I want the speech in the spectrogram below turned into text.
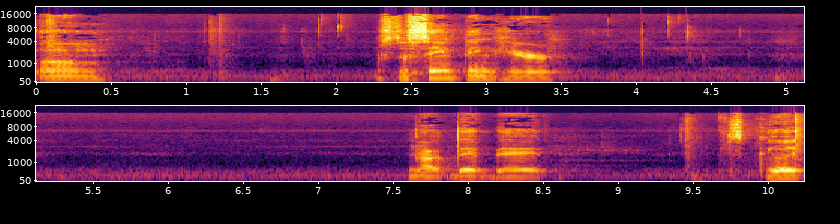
Um, it's the same thing here. Not that bad. It's good.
